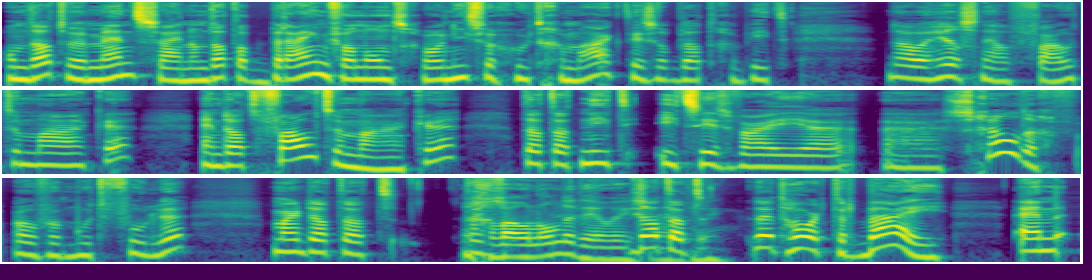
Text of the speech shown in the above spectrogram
omdat we mens zijn, omdat dat brein van ons gewoon niet zo goed gemaakt is op dat gebied, nou we heel snel fouten maken. En dat fouten maken, dat dat niet iets is waar je uh, schuldig over moet voelen, maar dat dat... Een gewoon onderdeel is. Dat, dat, dat hoort erbij. En,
